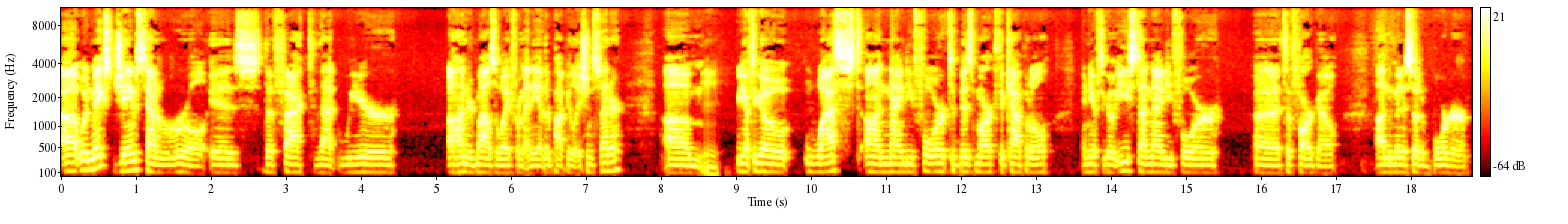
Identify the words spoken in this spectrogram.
Uh, what makes Jamestown rural is the fact that we're 100 miles away from any other population center. Um, Mm. You have to go west on 94 to Bismarck, the capital, and you have to go east on 94 uh, to Fargo on the Minnesota border.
